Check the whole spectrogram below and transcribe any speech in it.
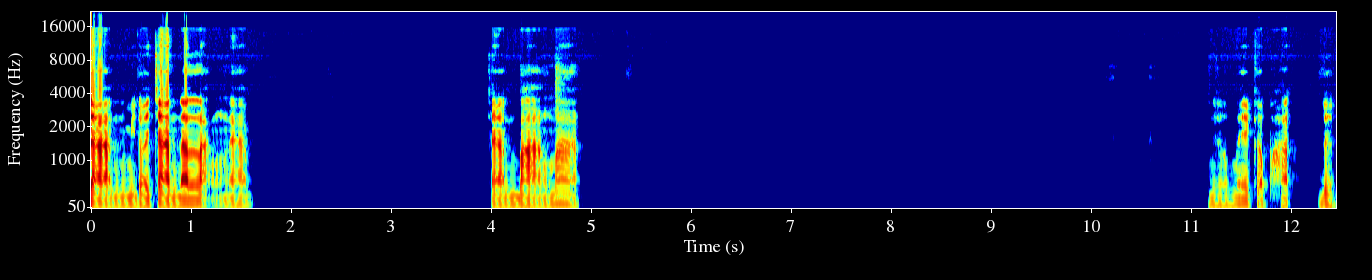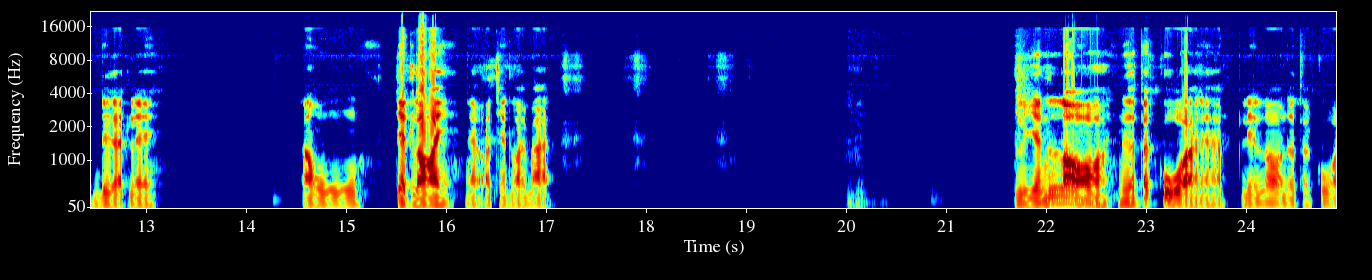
จาน มีรอยจานด้านหลังนะครับ จานบางมาก เนื้อเมกพัด เดือดเดือดๆเลย เอาเจ็ดร้อยนะครับเอาเจ็ดร้อยบาท เหรียญหล่อเนื้อตะกั่วนะครับ เหรียญหล่อเนื้อตะกั่ว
